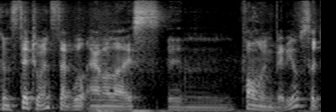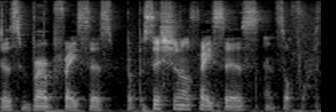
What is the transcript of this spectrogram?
constituents that we'll analyze in following videos, such as verb phrases, prepositional phrases, and so forth.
